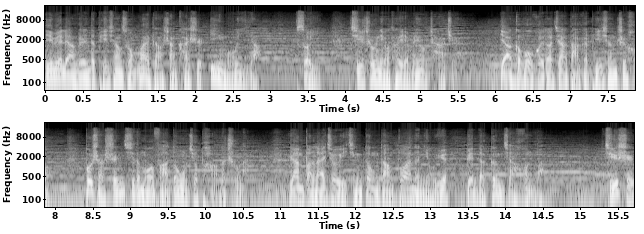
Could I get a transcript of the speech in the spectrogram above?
因为两个人的皮箱从外表上看是一模一样，所以起初纽特也没有察觉。雅各布回到家打开皮箱之后，不少神奇的魔法动物就跑了出来，让本来就已经动荡不安的纽约变得更加混乱。其实。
